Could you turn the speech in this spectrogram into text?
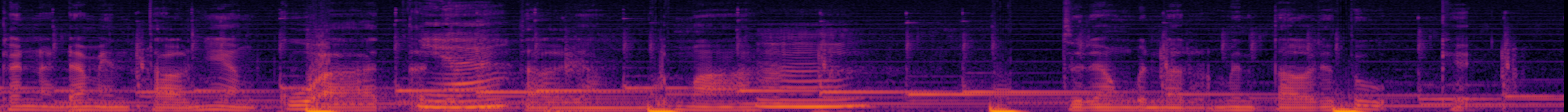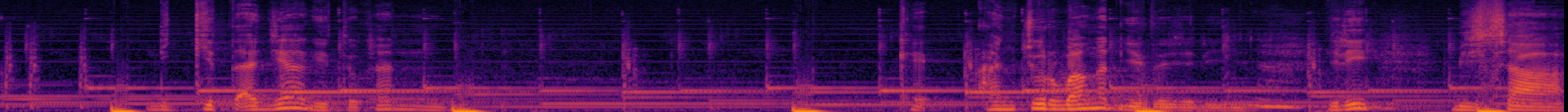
kan ada mentalnya yang kuat, ada Iya. mental yang lemah. Hmm? Itu yang benar mentalnya tuh kayak dikit aja gitu kan kayak hancur banget gitu jadinya. Jadi bisa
